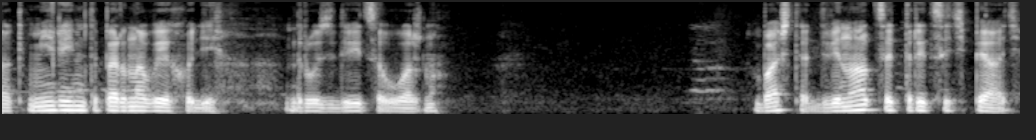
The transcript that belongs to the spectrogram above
Так, міряємо тепер на виході. Друзі, дивіться уважно. Бачите, 12.35.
